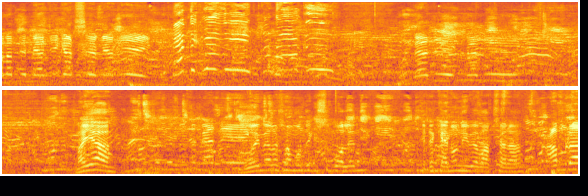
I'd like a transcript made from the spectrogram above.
মেলাতে ম্যাজিক আসছে ম্যাজিক। ম্যাজিক ম্যাজিক। ভাইয়া বই মেলা সম্বন্ধে কিছু বলেন। এটা কেন নিবে বাচ্চারা? আমরা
